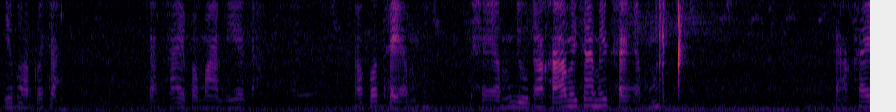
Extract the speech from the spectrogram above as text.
เจ๊พรก็จัดจัดให้ประมาณนี้จ้ะแล้วก็แถมแถมอยู่นะคะ ไม่ใช่ไม่แถมอยากให้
